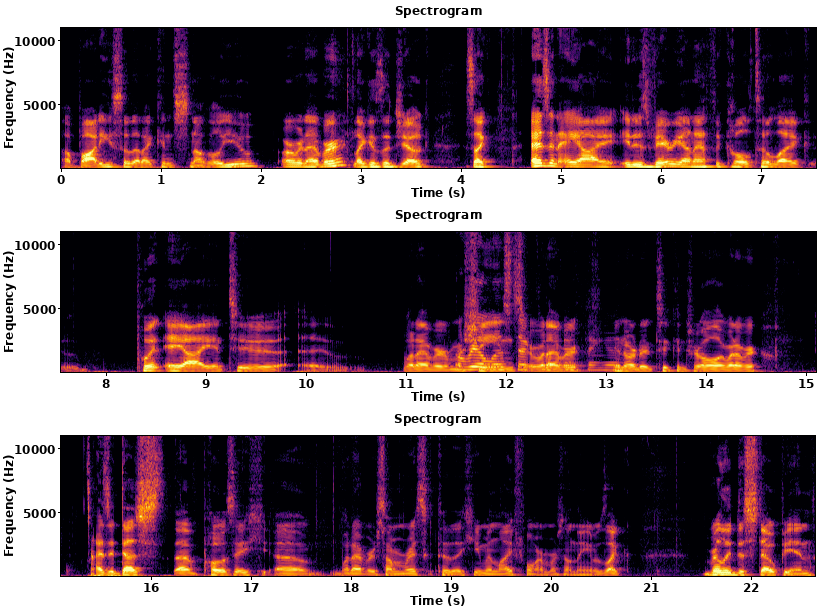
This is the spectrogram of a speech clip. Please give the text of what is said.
a body so that I can snuggle you or whatever?" Like as a joke. It's like as an AI, it is very unethical to like put AI into uh, whatever machines or whatever thing, yeah. in order to control or whatever. As it does uh, pose a uh, whatever some risk to the human life form or something. It was like really dystopian.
